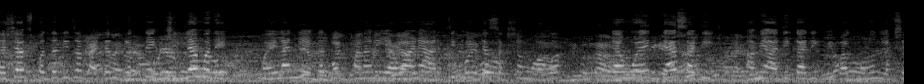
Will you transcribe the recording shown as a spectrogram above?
तशाच पद्धतीचं पॅटर्न प्रत्येक जिल्ह्यामध्ये महिलांनी एकत्रितपणाने यावं आणि आर्थिकरित्या सक्षम व्हावं त्यामुळे त्यासाठी आम्ही अधिकाधिक विभाग म्हणून लक्ष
